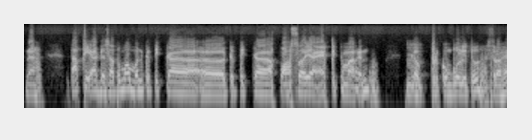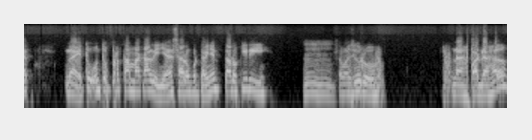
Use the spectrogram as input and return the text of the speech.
Nah, tapi ada satu momen ketika uh, ketika pose yang epic kemarin Hmm. ke- berkumpul itu Straw Hat. Nah, itu untuk pertama kalinya sarung pedangnya ditaruh kiri Hmm. sama Zoro. Nah, padahal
